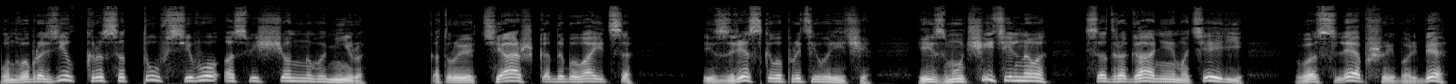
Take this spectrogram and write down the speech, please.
Он вообразил красоту всего освещенного мира, которое тяжко добывается из резкого противоречия, из мучительного содрогания материи в ослепшей борьбе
